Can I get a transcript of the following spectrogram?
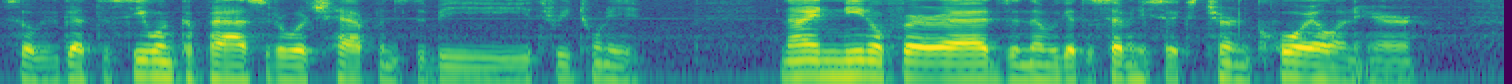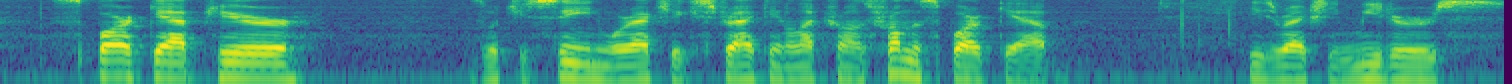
So we've got the C1 capacitor, which happens to be 329 nanofarads, and then we got the 76 turn coil in here. Spark gap here is what you've seen. We're actually extracting electrons from the spark gap. These are actually meters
